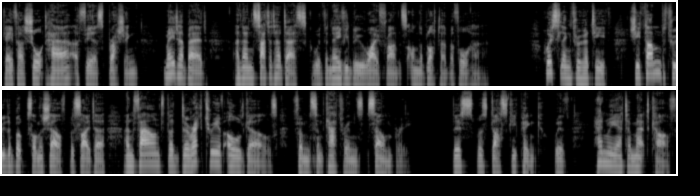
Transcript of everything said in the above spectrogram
gave her short hair a fierce brushing, made her bed, and then sat at her desk with the navy blue Y fronts on the blotter before her. Whistling through her teeth, she thumbed through the books on the shelf beside her and found the Directory of Old Girls from St. Catherine's, Selmbury. This was dusky pink, with Henrietta Metcalfe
